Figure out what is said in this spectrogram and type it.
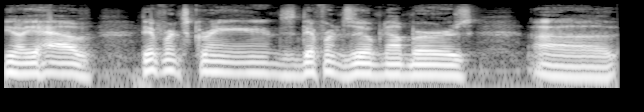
you know, you have different screens, different Zoom numbers, uh,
